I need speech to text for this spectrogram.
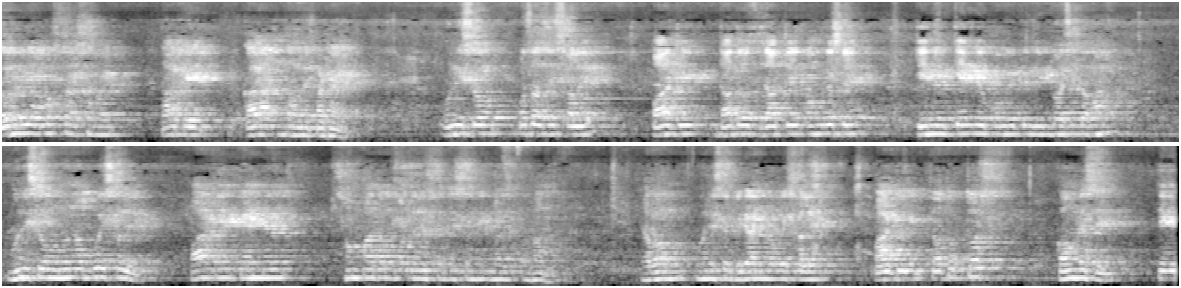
জরুরি অবস্থার সময় তাকে কারান্তলে পাঠায়। উনিশশো পঁচাশি সালে পার্টি দ্বাদশ জাতীয় কংগ্রেসে তিনি কেন্দ্রীয় কমিটি নির্বাচিত হন। উনিশশো উননব্বই সালে পার্টির কেন্দ্রীয় সম্পাদক মন্ডলের সদস্য নির্বাচিত হন। এবং উনিশশো বিরানব্বই সালে পার্টি চতুর্দশ কংগ্রেসে তিনি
